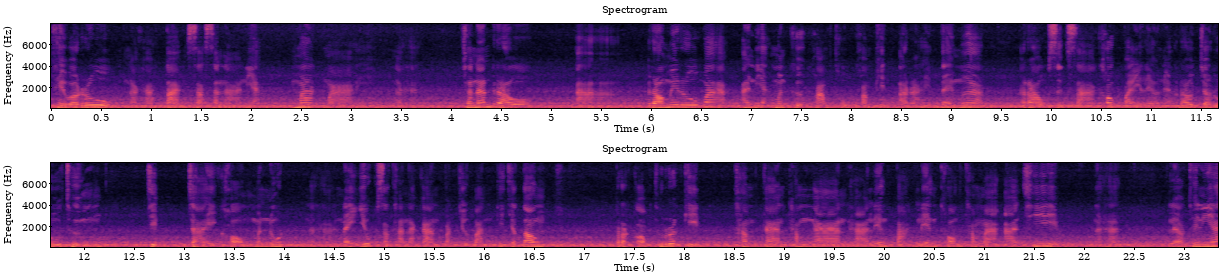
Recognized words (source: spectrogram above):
เทวรูปนะคะต่างศาสนาเนี่ยมากมายนะคะฉะนั้นเราาเราไม่รู้ว่าอันเนี้ยมันคือความถูกความผิดอะไร แต่เมื่อเราศึกษาเข้าไปแล้วเนี่ยเราจะรู้ถึง จิตใจของมนุษย์นะคะในยุคสถานการณ์ปัจจุบันที่จะต้องประกอบธุรกิจทำการทำงานหาเลี้ยงปากเลี้ยงท้องทำมาอาชีพนะคะแล้วทีเนี้ย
